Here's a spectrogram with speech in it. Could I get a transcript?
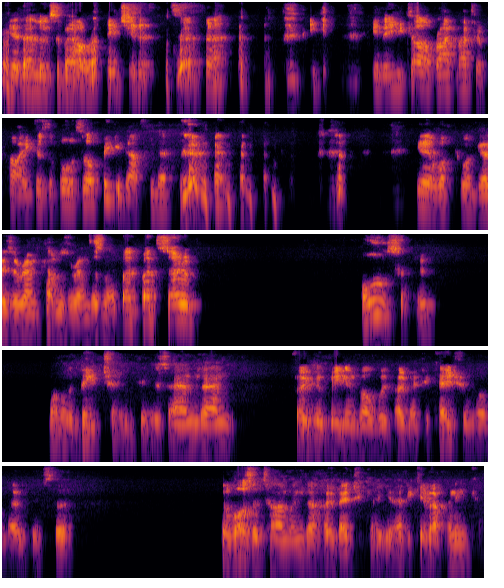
"Yeah, that looks about right." You know, you know you can't write much of pi because the board's not big enough. You know. yeah, what, what goes around comes around, doesn't it? But but so also one of the big changes, and and folk who've been involved with home education will know this that there was a time when to home educate you had to give up an income,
